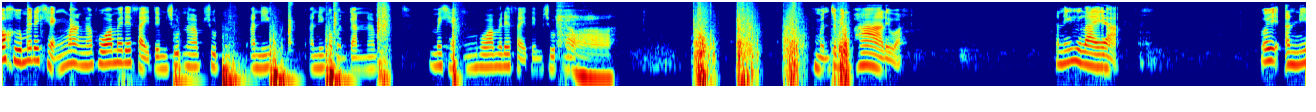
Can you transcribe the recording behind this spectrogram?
ก็คือไม่ได้แข็งมากนะ เพราะว่าไม่ได้ใส่เต็มชุดนะครับ ชุดอันนี้ อันนี้ก็เหมือนกันนะ ไม่แข็งเพราะว่าไม่ได้ใส่เต็มชุดนะครับ เหมือนจะเป็นผ้าเลยว่ะ อันนี้คืออะไรอะ เอ้ย อันนี้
